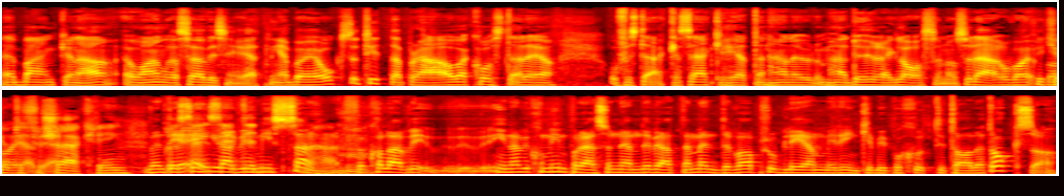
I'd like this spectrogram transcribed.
eh, bankerna och andra serviceinrättningar börjar också titta på det här. Och vad kostar det att förstärka säkerheten här nu, de här dyra glasen och sådär. Fick ju inte försäkring. Men det är en grej vi missar här. Mm. För kolla, vi, innan vi kom in på det här så nämnde vi att nej, men det var problem i Rinkeby på 70-talet också.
